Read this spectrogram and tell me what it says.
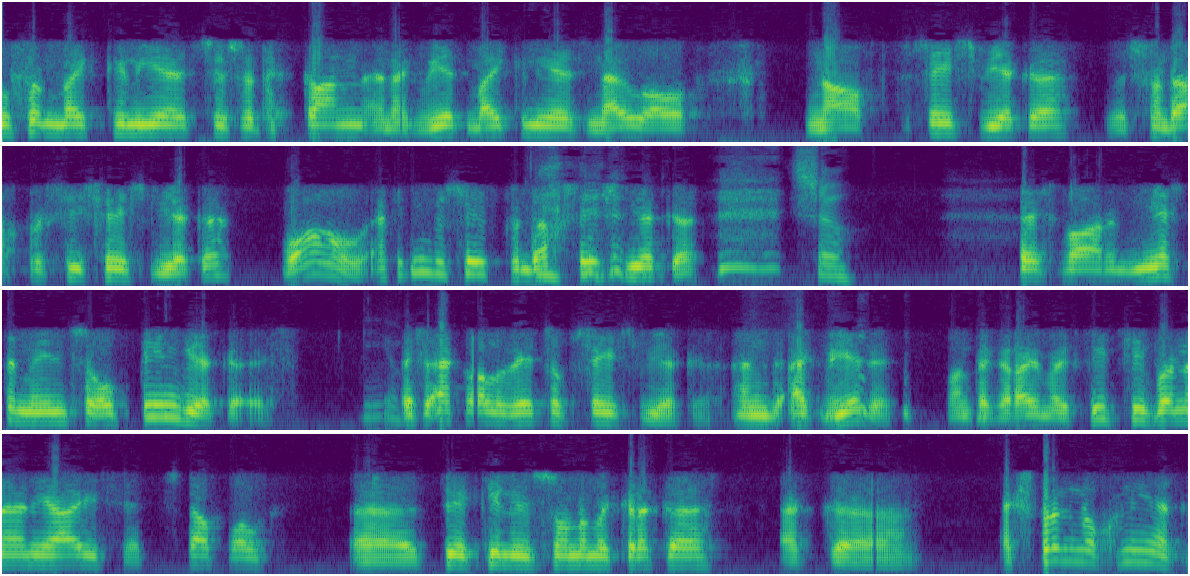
oefen my knieë soos wat ek kan en ek weet my knieë is nou al na 6 weke, dit is vandag presies 6 weke. Wow, ek het nie besef vandag 6 weke. so. is waar meeste mense op 10 weke is. Ja. Is ek al reeds op 6 weke en ek weet dit want ek ry my fietsie binne in die huis, ek stap al uh 2 km sonder my krikke. Ek uh ek spring nog nie, ek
